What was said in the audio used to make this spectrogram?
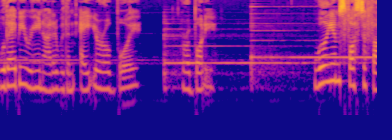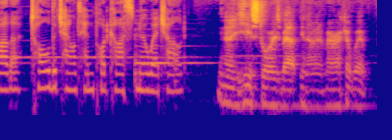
Will they be reunited with an eight year old boy or a body? William's foster father told the Channel 10 podcast Nowhere Child you know, you hear stories about, you know, in America where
